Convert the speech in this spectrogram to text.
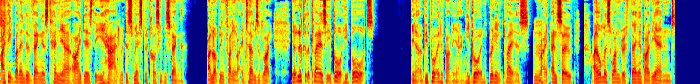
I think by the end of Wenger's tenure, ideas that he had were dismissed because he was Wenger. I'm not being funny, like in terms of like, you know, look at the players that he bought. He bought, you know, he brought in Aubameyang. He brought in brilliant players, mm. right? And so I almost wonder if Wenger by the end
